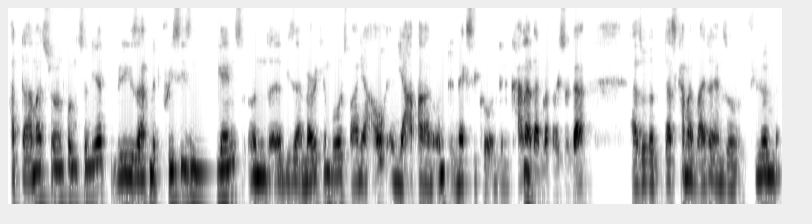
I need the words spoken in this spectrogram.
Hat damals schon funktioniert. Wie gesagt, mit Preseason Games und äh, diese American Bowls waren ja auch in Japan und in Mexiko und in Kanada, glaube ich sogar. Also das kann man weiterhin so führen,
